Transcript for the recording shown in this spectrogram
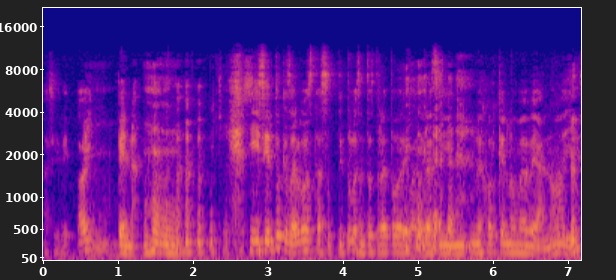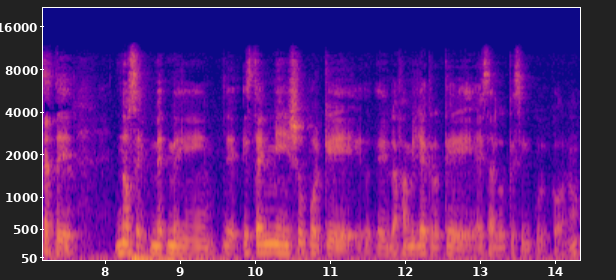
Así de, ay, mm. pena. y siento que salgo hasta subtítulos, entonces trato de valer así, mejor que no me vean, ¿no? Y este, no sé, me, me eh, está en mi issue porque en la familia creo que es algo que se inculcó, ¿no?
